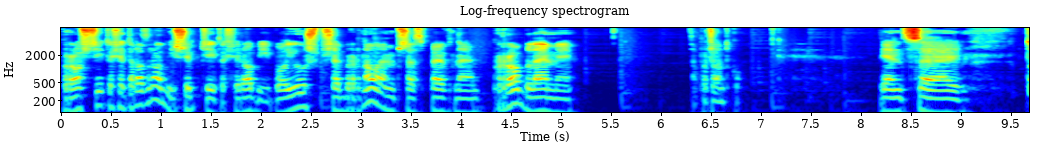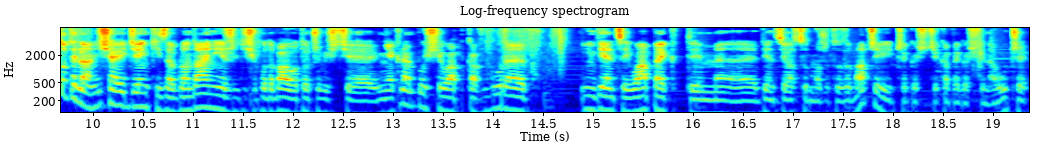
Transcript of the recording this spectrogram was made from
prościej to się teraz robi, szybciej to się robi, bo już przebrnąłem przez pewne problemy na początku. Więc e, to tyle na dzisiaj. Dzięki za oglądanie. Jeżeli Ci się podobało, to oczywiście nie krępuj się, łapka w górę. Im więcej łapek, tym e, więcej osób może to zobaczy i czegoś ciekawego się nauczy.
